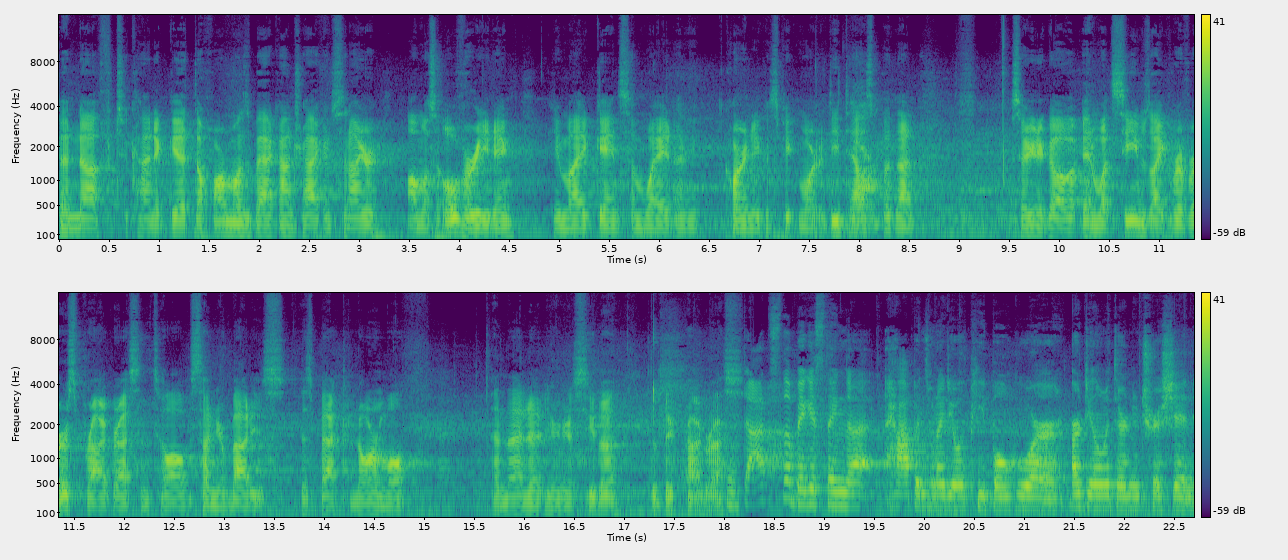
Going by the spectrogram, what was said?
enough to kind of get the hormones back on track, and so now you're almost overeating. You might gain some weight, and Corin, you can speak more to details, Yeah. but then so you're gonna go in what seems like reverse progress until all of a sudden your body's is back to normal, and then it, you're gonna see the the big progress. That's the biggest thing that happens when I deal with people who are are dealing with their nutrition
